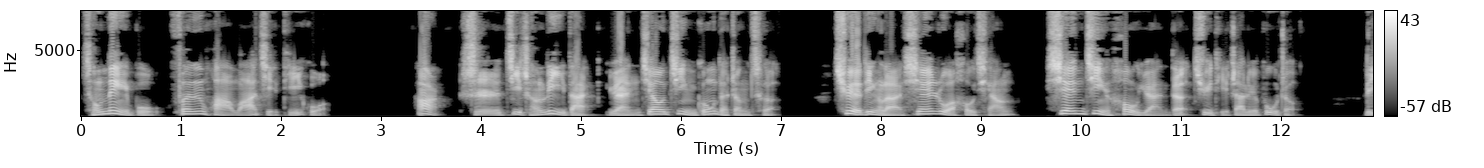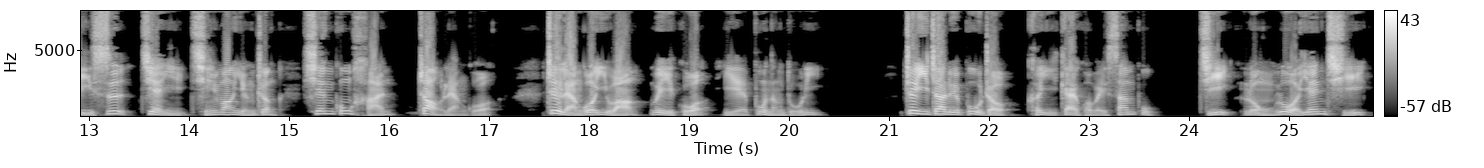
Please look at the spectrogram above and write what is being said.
从内部分化瓦解敌国。二是继承历代远交近攻的政策，确定了先弱后强、先近后远的具体战略步骤。李斯建议秦王嬴政先攻韩、赵两国，这两国一亡，魏国也不能独立。这一战略步骤可以概括为三步：即笼络燕齐，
